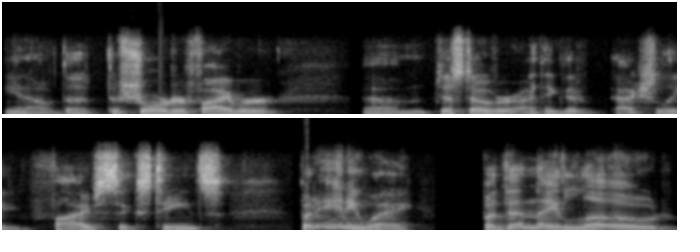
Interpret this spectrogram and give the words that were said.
you know the the shorter fiber, um, just over I think they're actually five sixteenths. But anyway, but then they load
